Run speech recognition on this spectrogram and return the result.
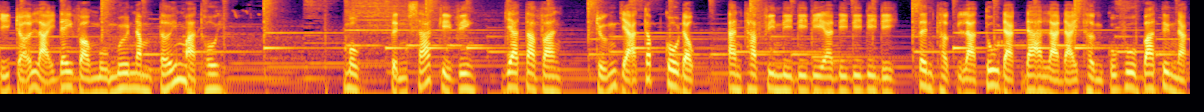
chỉ trở lại đây vào mùa mưa năm tới mà thôi. Một Tịnh xá kỳ viên, Yatavan, trưởng giả cấp cô độc, Anthaphinidididididi, tên thật là Tu Đạt Đa là đại thần của vua Ba Tư Nặc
